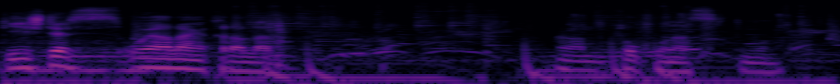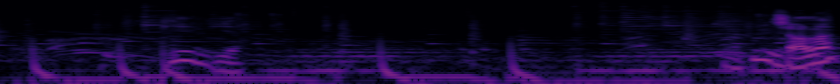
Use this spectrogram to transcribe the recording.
Gençler siz oyalayın kralları. Tamam topuğuna sıktım onu. Gel gel. Çal lan.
